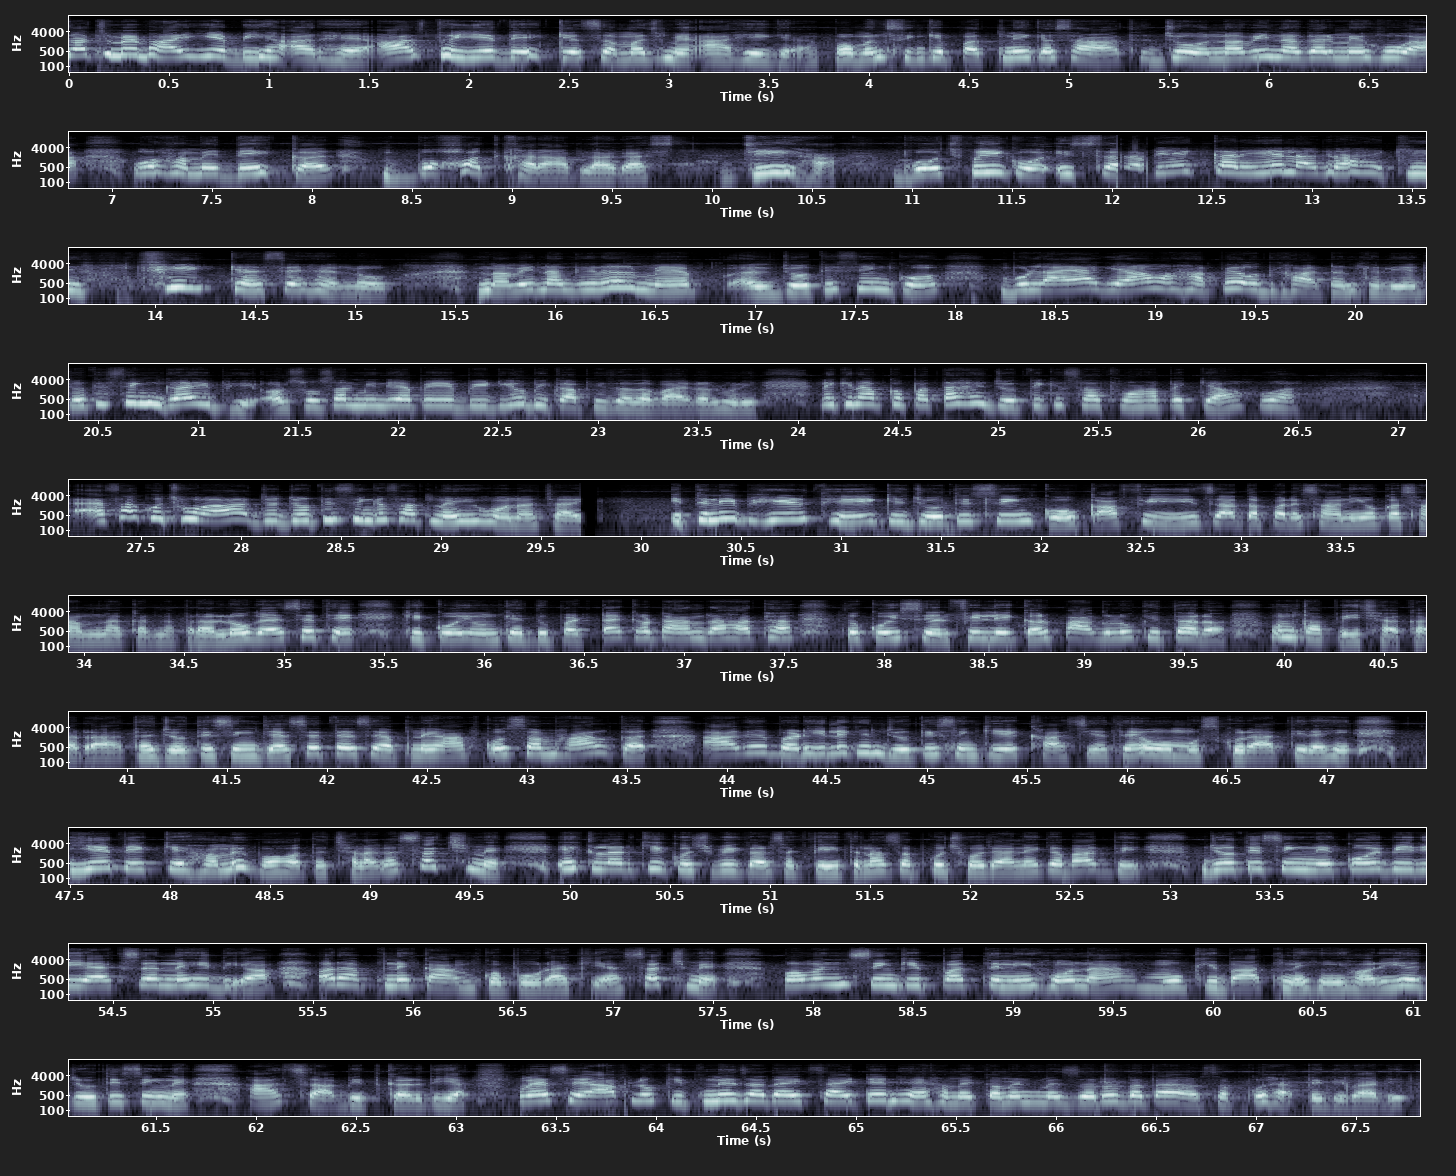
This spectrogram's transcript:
सच में भाई ये बिहार है। आज तो ये देख के समझ में आ ही गया। पवन सिंह की पत्नी के साथ जो नवीनगर में हुआ, वो हमें देखकर बहुत खराब लगा। जी हाँ भोजपुरी को इस तरह देख कर ये लग रहा है कि छी, कैसे हैं लोग? नवीनगर में, ज्योति सिंह को बुलाया गया वहाँ पे उद्घाटन के लिए। ज्योति सिंह गई भी और सोशल मीडिया पे ये वीडियो भी काफ़ी ज़्यादा वायरल हो रही लेकिन आपको पता है ज्योति के साथ वहाँ पे क्या हुआ? ऐसा कुछ हुआ जो ज्योति सिंह के साथ नहीं होना चाहिए। इतनी भीड़ थी कि ज्योति सिंह को काफ़ी ज़्यादा परेशानियों का सामना करना पड़ा। लोग ऐसे थे कि कोई उनके दुपट्टा को टान रहा था तो कोई सेल्फी लेकर पागलों की तरह उनका पीछा कर रहा था। ज्योति सिंह जैसे तैसे अपने आप को संभाल कर आगे बढ़ी, लेकिन ज्योति सिंह की एक खासियत है, वो मुस्कुराती रही। ये देख के हमें बहुत अच्छा लगा। सच में, एक लड़की कुछ भी कर सकती इतना सब कुछ हो जाने के बाद भी ज्योति सिंह ने कोई भी रिएक्शन नहीं दिया और अपने काम को पूरा किया। सच में, पवन सिंह की पत्नी होना मुँह की बात नहीं और यह ज्योति सिंह ने आज साबित कर दिया। वैसे आप लोग कितने ज़्यादा एक्साइटेड हैं, हमें कमेंट में ज़रूर बताएँ और सबको हैप्पी दिवाली।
